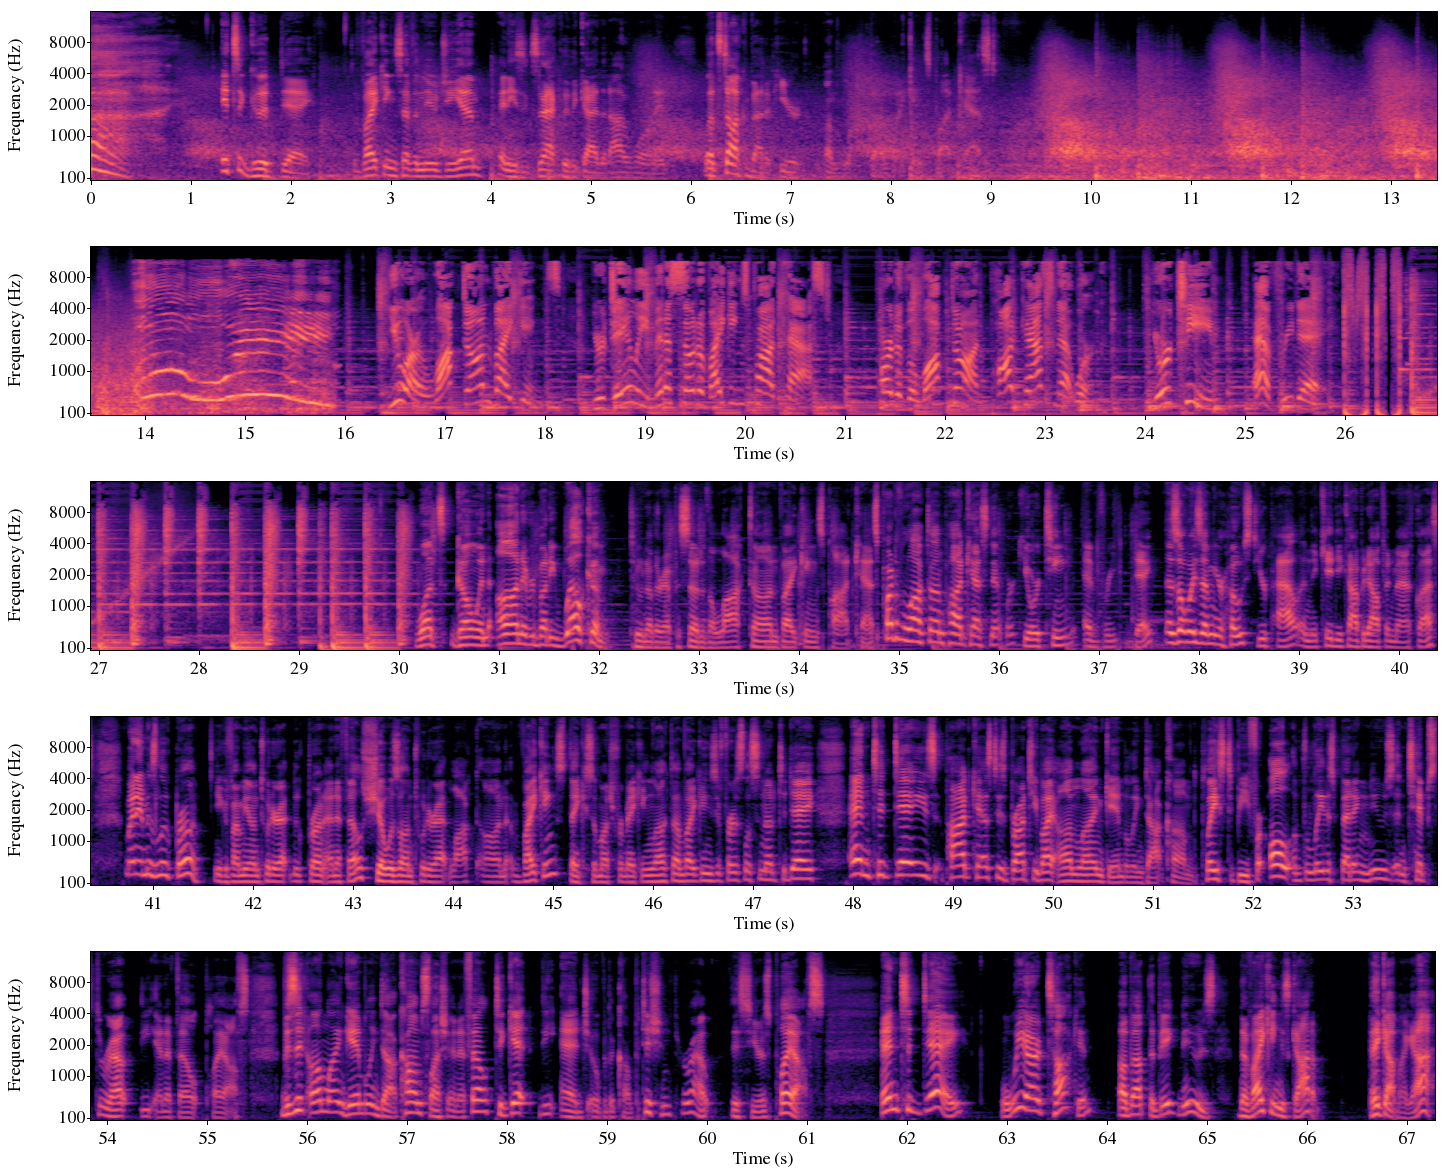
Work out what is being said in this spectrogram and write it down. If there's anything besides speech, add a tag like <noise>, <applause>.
<sighs> it's a good day. The Vikings have a new GM, and he's exactly the guy that I wanted. Let's talk about it here on the Locked On Vikings podcast. Ooh-wee! You are Locked On Vikings, your daily Minnesota Vikings podcast, part of the Locked On Podcast Network. Your team every day. What's going on, everybody? Welcome to another episode of the Locked On Vikings podcast, part of the Locked On Podcast Network, your team every day. As always, I'm your host, your pal, and the kid you copied off in math class. My name is Luke Braun. You can find me on Twitter at Luke Braun NFL. Show is on Twitter at Locked On Vikings. Thank you so much for making Locked On Vikings your first listen of today. And today's podcast is brought to you by OnlineGambling.com, the place to be for all of the latest betting news and tips throughout the NFL playoffs. Visit OnlineGambling.com slash NFL to get the edge over the competition throughout this year's playoffs. And today, we are talking about the big news. The Vikings got him. They got my guy.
